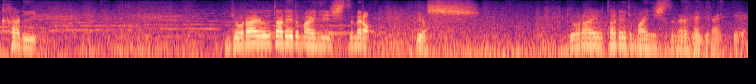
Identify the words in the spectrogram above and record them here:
っかり、魚雷撃たれる前に沈めろ。よし。魚雷撃たれる前に沈めなきゃいけないんで、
